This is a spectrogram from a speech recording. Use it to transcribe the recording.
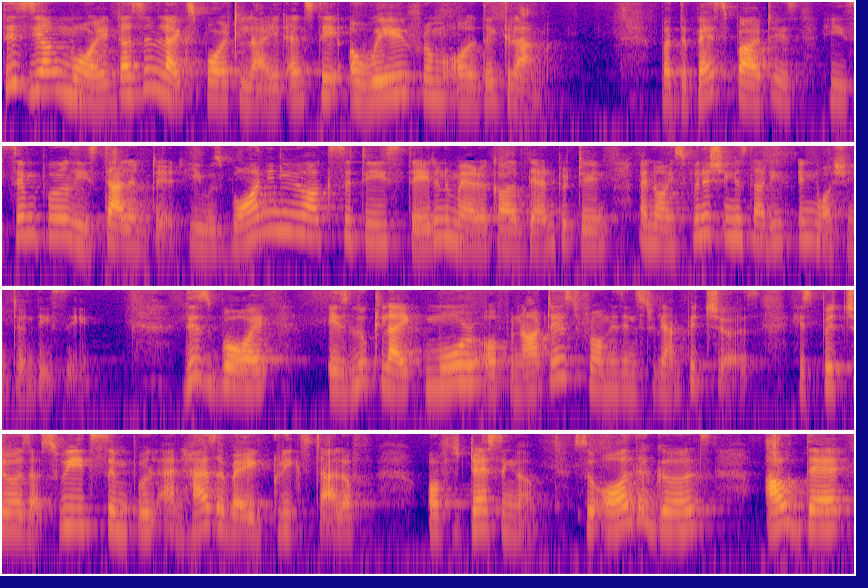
This young boy doesn't like spotlight and stay away from all the glamour. But the best part is he's simple, he's talented. He was born in New York City, stayed in America, then Britain, and now he's finishing his studies in Washington, D.C. This boy is look like more of an artist from his Instagram pictures. His pictures are sweet, simple, and has a very Greek style of, of dressing up. So all the girls out there,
